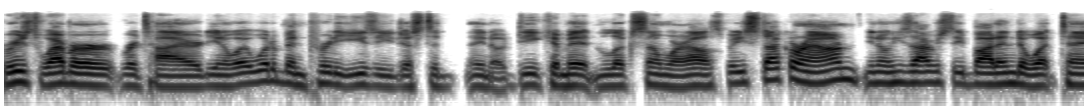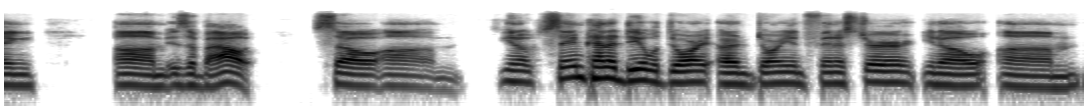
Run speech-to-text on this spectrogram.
Bruce Weber retired, you know, it would have been pretty easy just to, you know, decommit and look somewhere else, but he stuck around. You know, he's obviously bought into what Tang um, is about. So, um, you know, same kind of deal with Dor- uh, Dorian Finister, you know, um,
